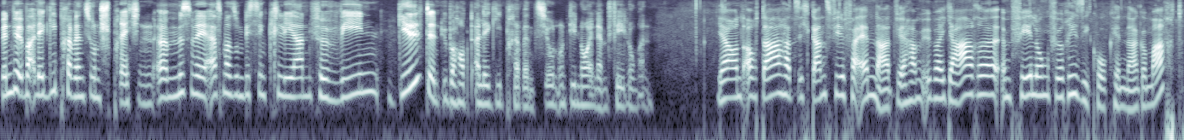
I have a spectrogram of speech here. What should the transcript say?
wenn wir über Allergieprävention sprechen, äh, müssen wir ja erstmal so ein bisschen klären, für wen gilt denn überhaupt Allergieprävention und die neuen Empfehlungen? Ja, und auch da hat sich ganz viel verändert. Wir haben über Jahre Empfehlungen für Risikokinder gemacht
